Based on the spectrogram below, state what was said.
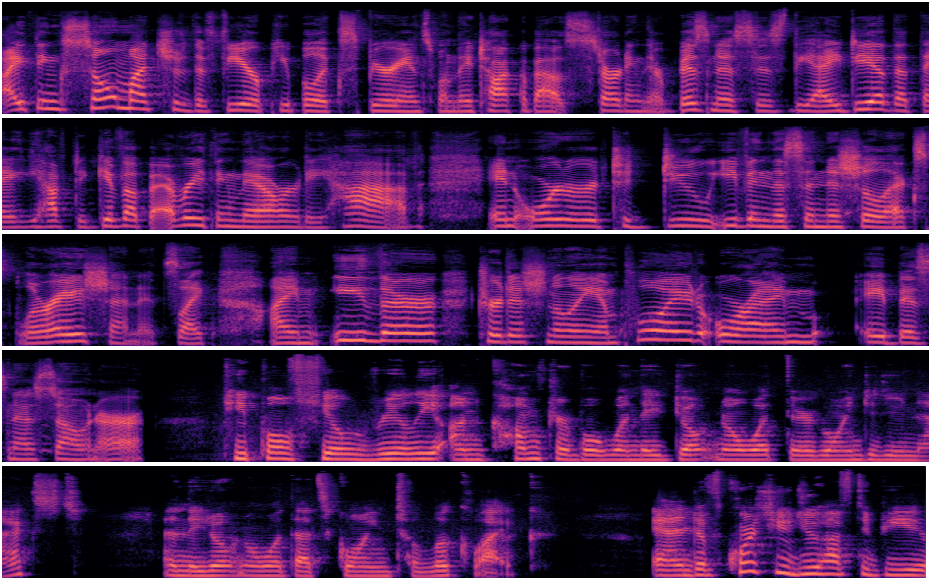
I think so much of the fear people experience when they talk about starting their business is the idea that they have to give up everything they already have in order to do even this initial exploration. It's like, I'm either traditionally employed or I'm a business owner. People feel really uncomfortable when they don't know what they're going to do next and they don't know what that's going to look like. And of course, you do have to be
